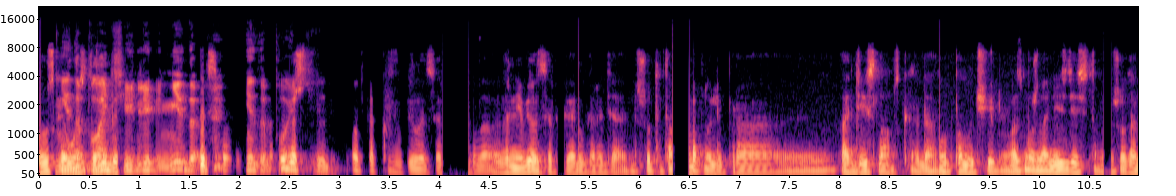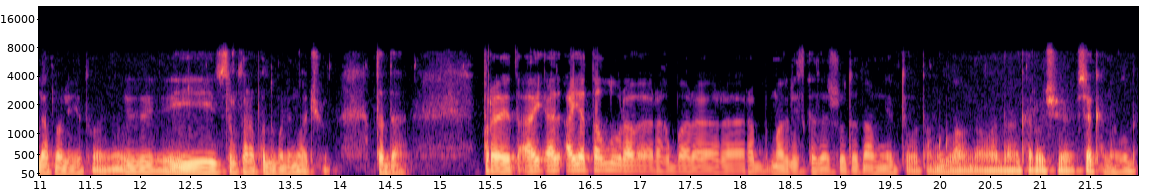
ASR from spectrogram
русское не доплатили, не, до, не доплатили. Вот как в Белой церкви вернее, Белой церкви в Белгороде. Что-то там ляпнули про э, антиисламское, да, вот получили. Возможно, они здесь там что-то ляпнули не то. Ну, и инструктора подумали, ну а что? Да-да про это. А, а, Аятоллу Рахбара могли сказать что-то там не то, там главного, да, короче, всякое могло быть.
